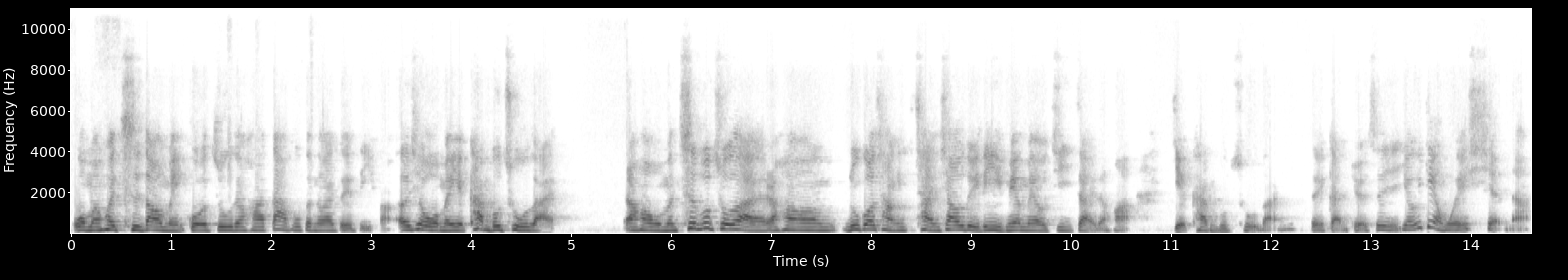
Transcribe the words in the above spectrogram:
我们会吃到美国猪的话，大部分都在这个地方，而且我们也看不出来，然后我们吃不出来，然后如果产产销履历里面没有记载的话，也看不出来，所以感觉是有一点危险呐、啊。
